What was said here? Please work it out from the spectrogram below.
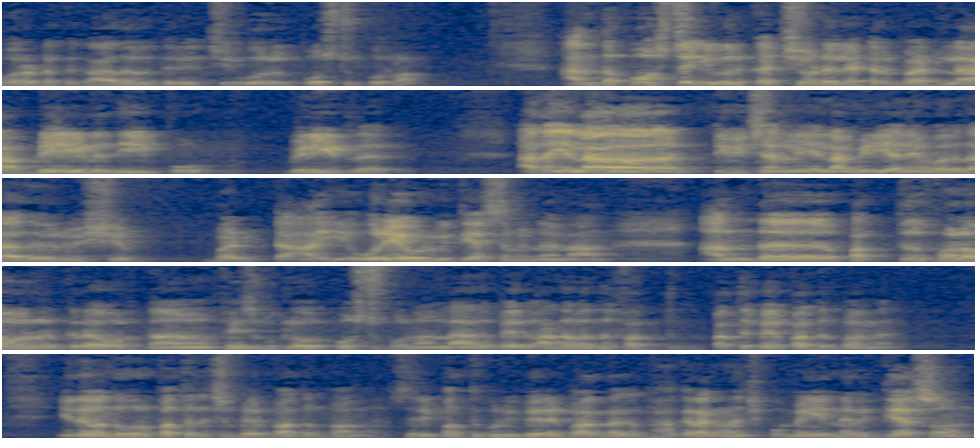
போராட்டத்துக்கு ஆதரவு தெரிவித்து ஒரு போஸ்ட் போடுறான். அந்த போஸ்ட்டை இவர் கட்சியோட லெட்டர் பேட்டில் அப்படியே எழுதி போ வெளியிடுறாரு. அதை எல்லா டிவி சேனல்லையும் எல்லா மீடியாலையும் வருது. அது ஒரு விஷயம். பட் ஒரே ஒரு வித்தியாசம் என்னன்னா அந்த பத்து ஃபாலோவர் இருக்கிற ஒருத்தன் ஃபேஸ்புக்கில் ஒரு போஸ்ட் போடலாம்ல அது பேர் அதை வந்து பத்து பத்து பேர் பார்த்துருப்பாங்க. இதை வந்து ஒரு பத்து லட்சம் பேர் பார்த்துருப்பாங்க. சரி பத்து கோடி பேரே பார்த்து பார்க்குறாங்கன்னு வச்சுப்போமே என்ன வித்தியாசம்?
